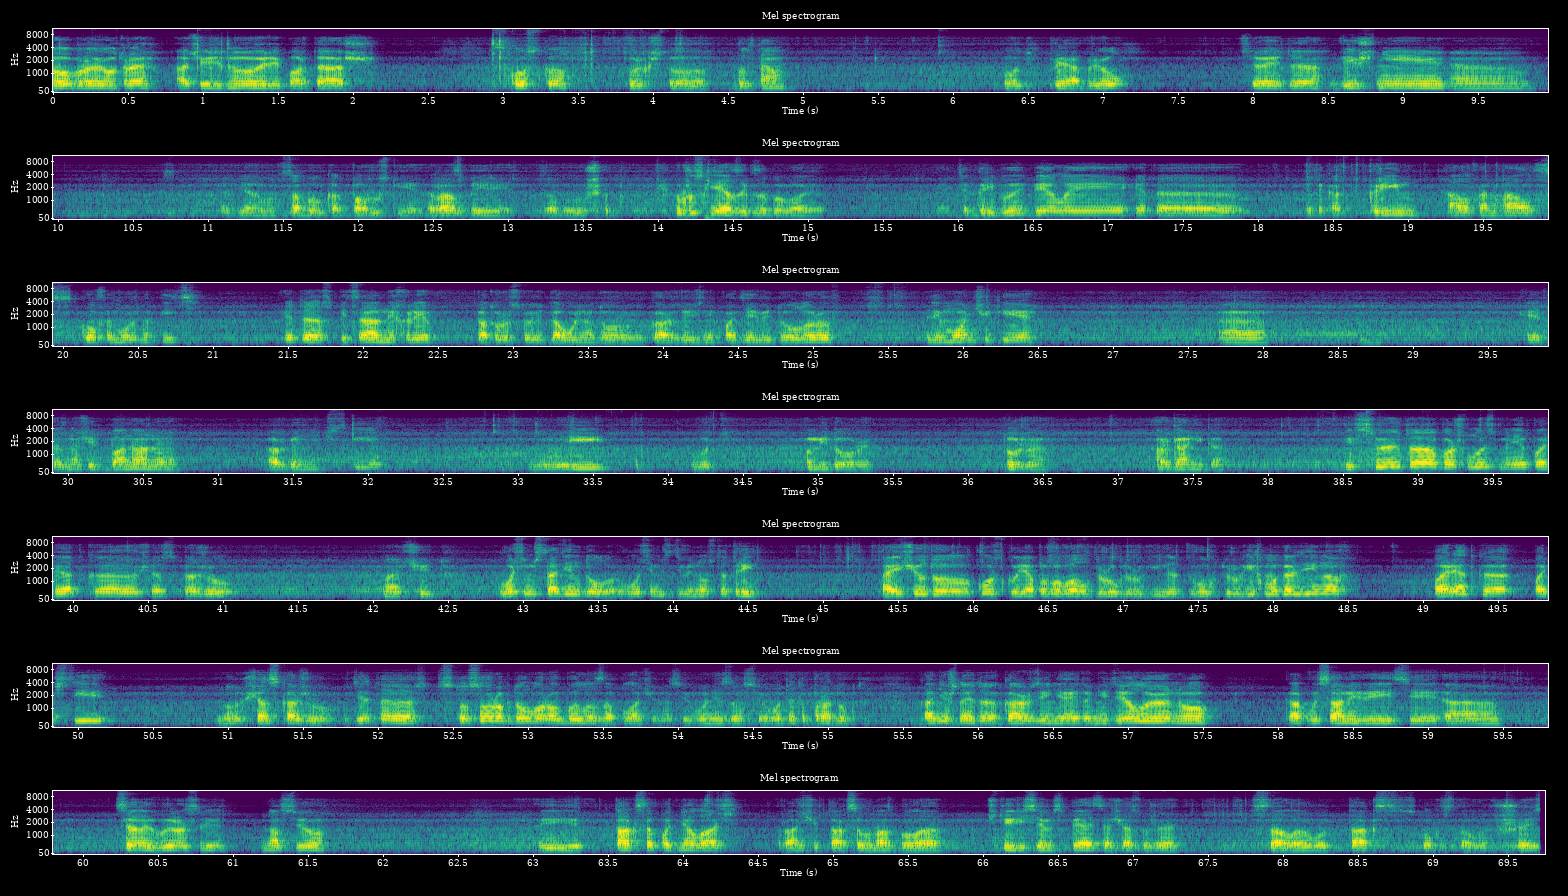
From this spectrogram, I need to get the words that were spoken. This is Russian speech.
Доброе утро. Очередной репортаж с Костко. Только что был там. Вот, приобрел все это. Вишни. э, я вот забыл, как по-русски. Разбери. Забыл уже. Русский язык забываю. Это грибы белые. Это, это как крем. Half and half. Кофе можно пить. Это специальный хлеб, который стоит довольно дорого. Каждый из них по 9 долларов. Лимончики. э, это значит бананы органические. Ну и вот помидоры. Тоже органика. И все это обошлось мне порядка, сейчас скажу, значит, 81 доллар, 80,93. А еще до Костко я побывал в двух других, двух других магазинах. Порядка почти, ну, сейчас скажу, где-то 140 долларов было заплачено сегодня за все. Вот это продукты. Конечно, это каждый день я это не делаю, но, как вы сами видите, э, цены выросли на все. И такса поднялась. Раньше такса у нас была 4,75, а сейчас уже стало вот такс, сколько стало? 6.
